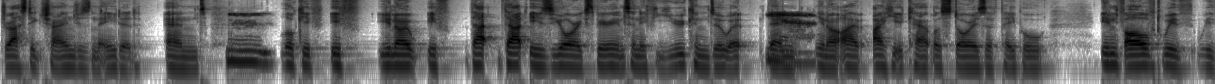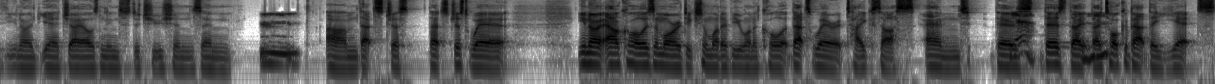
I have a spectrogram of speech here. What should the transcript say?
drastic change is needed. And Mm, look, if if you know if that that is your experience, and if you can do it, then Yeah. you know I I hear countless stories of people involved with with you know yeah jails and institutions and Mm. um, that's just that's just where you know alcoholism or addiction whatever you want to call it that's where it takes us and there's Yeah. there's they, they talk about the yets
